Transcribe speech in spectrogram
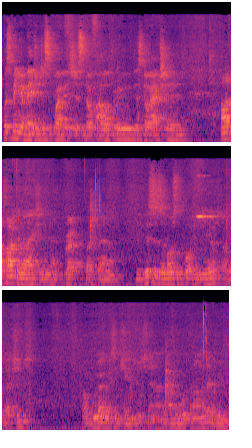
What's been your major disappointment? It's just no follow through. There's no action. I'll talk and no action, yeah. Right. But uh, this is the most important year of elections. Uh, we gotta make some changes, and I've, I've been working on it. I've been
